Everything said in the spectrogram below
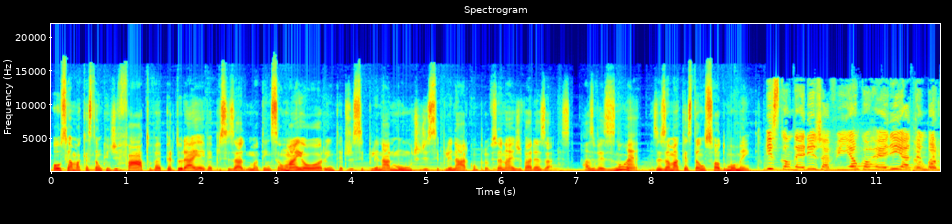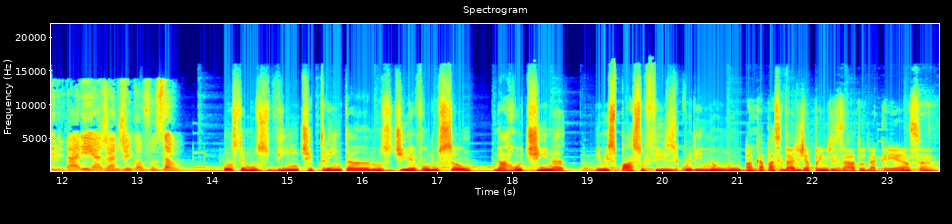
ou se é uma questão que de fato vai perdurar e aí vai precisar de uma atenção maior, interdisciplinar, multidisciplinar, com profissionais de várias áreas. Às vezes não é, às vezes é uma questão só do momento. Esconderijo, avião, correria, tambor, gritaria, jardim, confusão. Nós temos 20, 30 anos de evolução na rotina e o espaço físico ele não muda. A capacidade de aprendizado da criança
